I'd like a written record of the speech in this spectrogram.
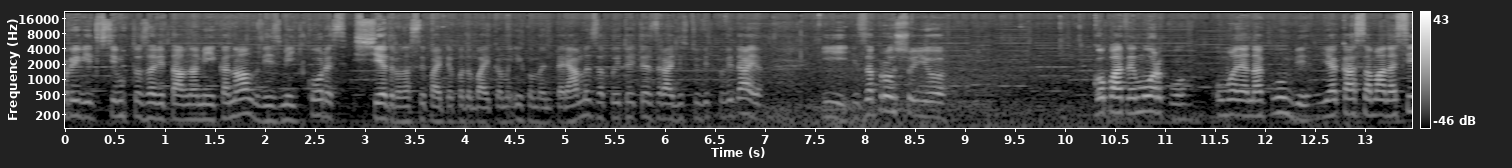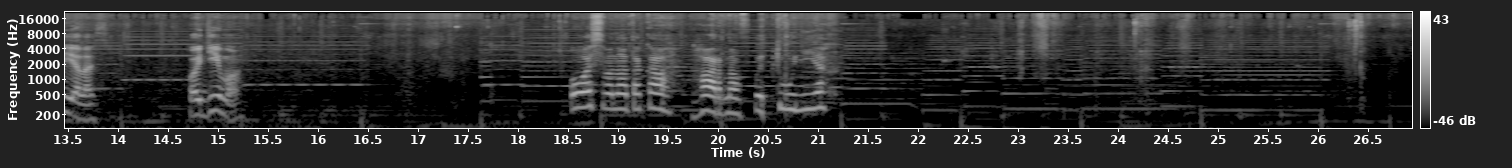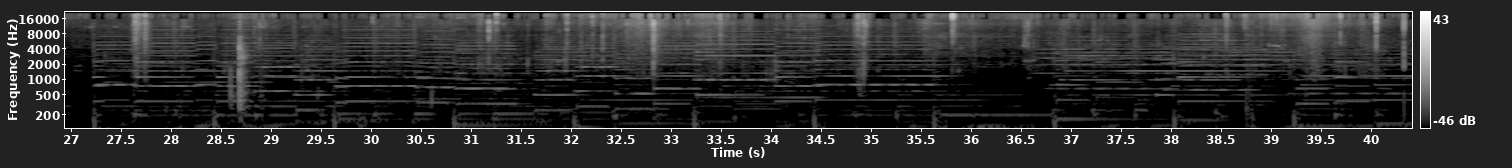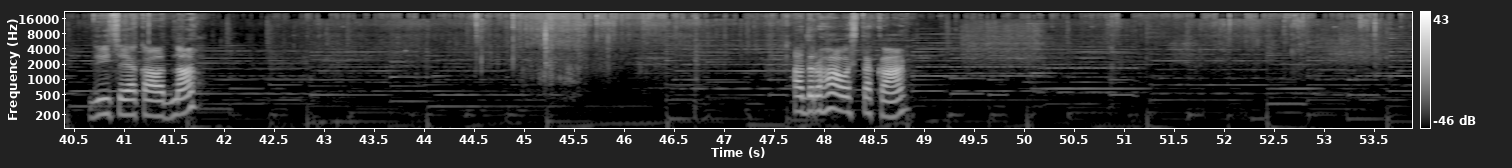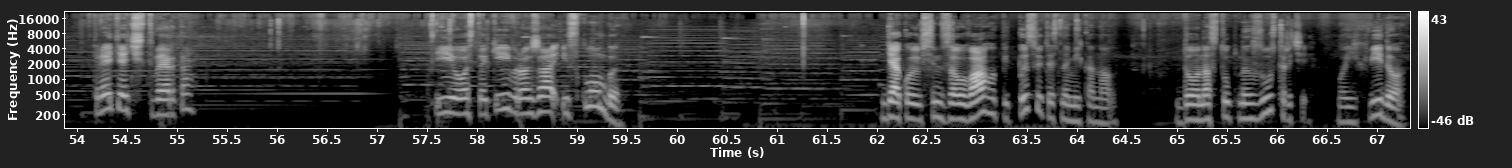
Привіт всім, хто завітав на мій канал. Візьміть користь, щедро насипайте подобайками і коментарями. Запитуйте з радістю, відповідаю. І запрошую копати моркву у мене на клумбі, яка сама насіялась. Ходімо. Ось вона така гарна в петуніях. Дивіться, яка одна. А дорога ось така. Третя, четверта. І ось такий врожай із клумби. Дякую всім за увагу. Підписуйтесь на мій канал. До наступних зустрічей моїх відео.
